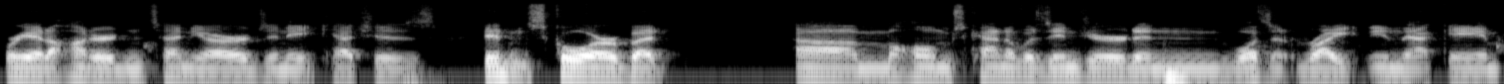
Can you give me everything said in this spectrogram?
where he had 110 yards and eight catches, didn't score, but um, Mahomes kind of was injured and wasn't right in that game.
